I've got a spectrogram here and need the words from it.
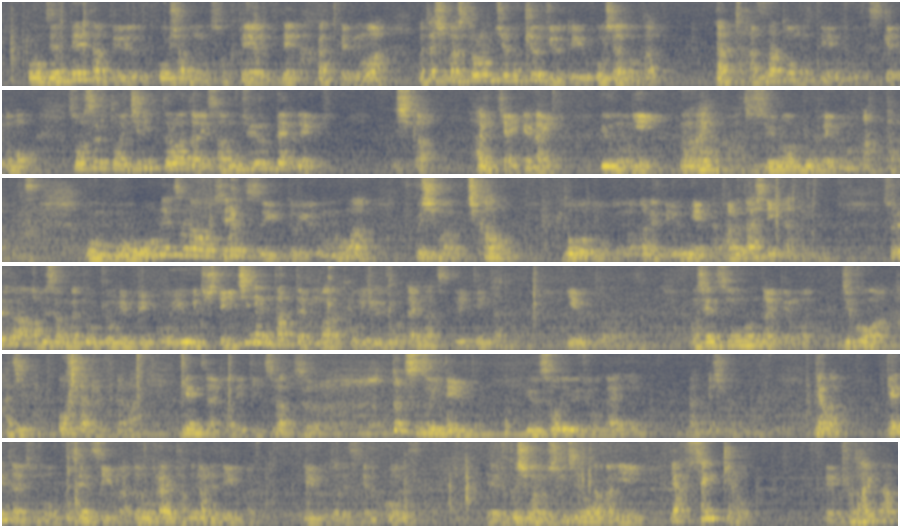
たこの全データという放射能の測定で測っているのは私はストロンチウム90という放射能だだったはずだと思っているのですけれどもそうすると1リットルあたり30ベクレルしか入っちゃいけないというのに780万ベクレルもあったわけですもう猛烈な汚染水というものが福島の地下を堂々と流れて海へ流れ出していたというそれが安倍さんが東京オリンピックを誘致して1年経ってもまだこういう状態が続いていたということなんです。汚染水問題というのは事故が起きた時から現在まで実はずっと続いているというそういう状態になってしまった。では現在その汚染水はどのくらい貯められているかということですけどこうです、えー、福島の敷地の中に約1000キロ、えー、巨大な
